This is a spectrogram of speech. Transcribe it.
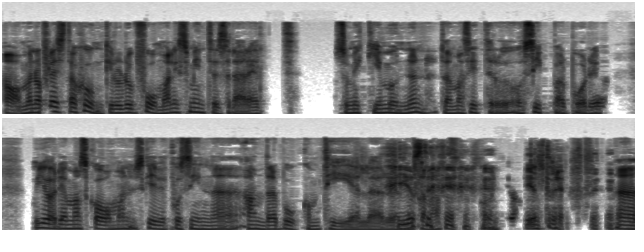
Ja, men de flesta sjunker och då får man liksom inte sådär ett, så mycket i munnen, utan man sitter och, och sippar på det och gör det man ska om man nu skriver på sin uh, andra bok om te eller Just något annat. Helt rätt. Uh,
